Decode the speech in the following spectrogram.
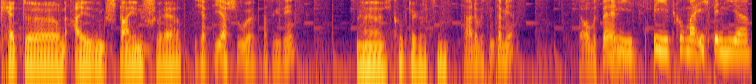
Kette und Eisen und Steinschwert. Ich habe Dia Schuhe. Hast du gesehen? Naja, ich guck dir gerade zu. Ah, du bist hinter mir? Da oben ist Ben. Beats, Beats, guck mal, ich bin hier.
